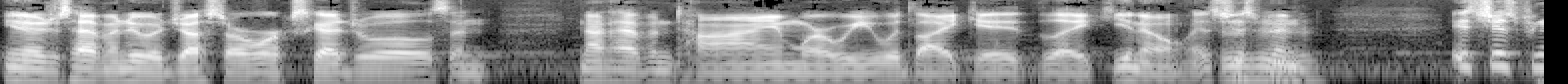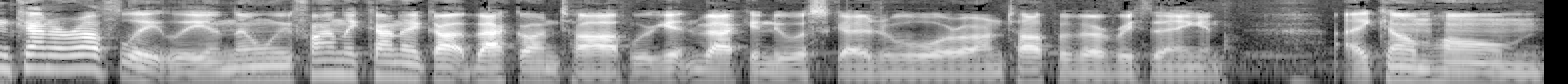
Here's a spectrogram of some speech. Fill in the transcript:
you know just having to adjust our work schedules and not having time where we would like it. Like you know, it's just Mhm. been it's just been kind of rough lately. And then we finally kind of got back on top. We're getting back into a schedule. We're on top of everything. And I come home,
